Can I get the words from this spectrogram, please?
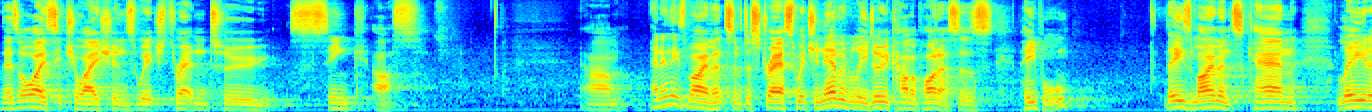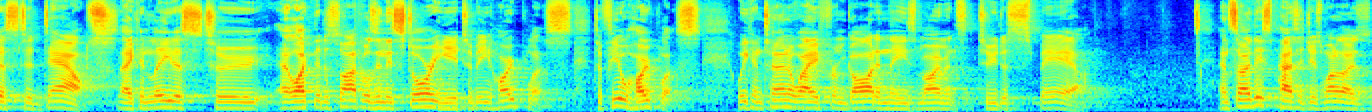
There's always situations which threaten to sink us. Um, and in these moments of distress, which inevitably do come upon us as people, these moments can lead us to doubt. They can lead us to, like the disciples in this story here, to be hopeless, to feel hopeless. We can turn away from God in these moments to despair. And so, this passage is one of those,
